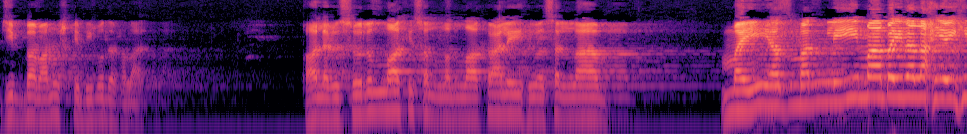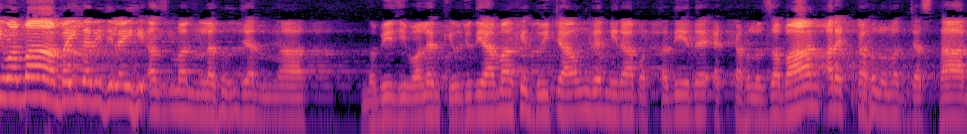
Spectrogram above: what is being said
জিব্বা মানুষকে বিপদে ফেলায় قال رسول الله صلى الله عليه وسلم من يضمن لي ما بين لحييه وما بين رجليه أضمن له الجنة নবীজি বলেন কেউ যদি আমাকে দুইটা অঙ্গের নিরাপত্তা দিয়ে দেয় একটা হলো জবান আর একটা হলো লজ্জাস্থান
